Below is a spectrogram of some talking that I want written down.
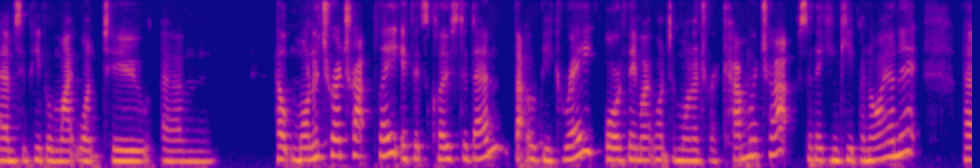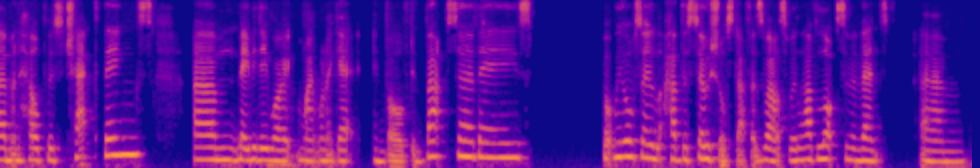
Um, so people might want to um, help monitor a track plate if it's close to them. That would be great. Or if they might want to monitor a camera trap, so they can keep an eye on it um, and help us check things. Um, maybe they might, might want to get involved in bat surveys. But we also have the social stuff as well. So we'll have lots of events um,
